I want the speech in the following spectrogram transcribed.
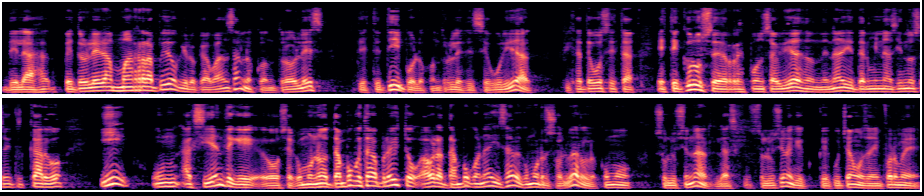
de las petroleras más rápido que lo que avanzan los controles de este tipo, los controles de seguridad. Fíjate vos esta, este cruce de responsabilidades donde nadie termina haciéndose cargo y un accidente que, o sea, como no, tampoco estaba previsto, ahora tampoco nadie sabe cómo resolverlo, cómo solucionar. Las soluciones que, escuchamos en el informe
